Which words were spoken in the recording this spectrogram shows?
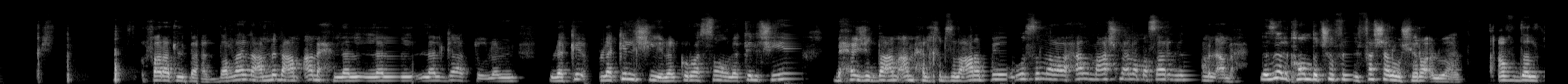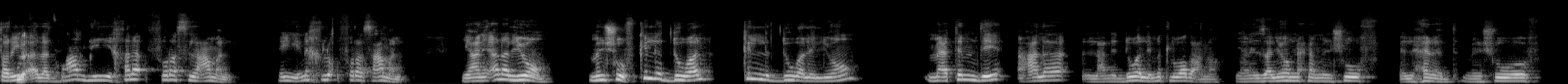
فرط البلد. ضلينا عم ندعم قمح للجاتو ولكل شيء للكرواسون ولكل شيء. بحجه دعم قمح الخبز العربي وصلنا لمحل ما عادش معنا مصاري ندعم القمح. لذلك هون بتشوف الفشل وشراء الوقت. أفضل طريقة للدعم هي خلق فرص العمل. هي نخلق فرص عمل. يعني أنا اليوم بنشوف كل الدول كل الدول اليوم معتمدة على يعني الدول اللي مثل وضعنا. يعني إذا اليوم نحن بنشوف الهند بنشوف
